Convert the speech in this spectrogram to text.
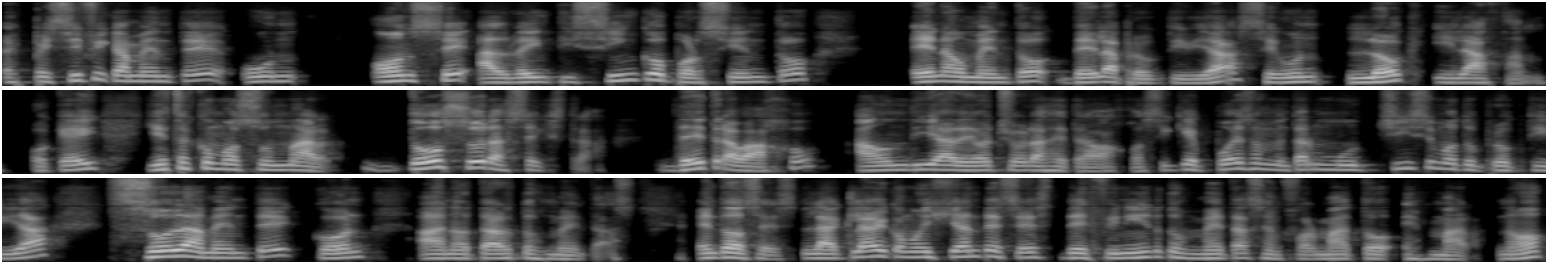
específicamente un 11 al 25% en aumento de la productividad, según Locke y Latham, ¿ok? Y esto es como sumar dos horas extra de trabajo a un día de ocho horas de trabajo. Así que puedes aumentar muchísimo tu productividad solamente con anotar tus metas. Entonces, la clave, como dije antes, es definir tus metas en formato SMART, ¿no?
